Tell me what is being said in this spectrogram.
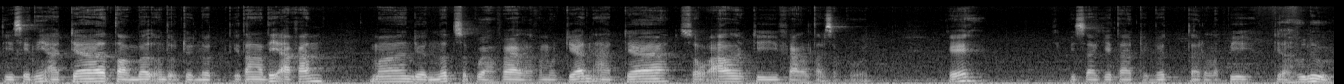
di sini ada tombol untuk download. Kita nanti akan mendownload sebuah file. Kemudian ada soal di file tersebut. Oke bisa kita download terlebih dahulu.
